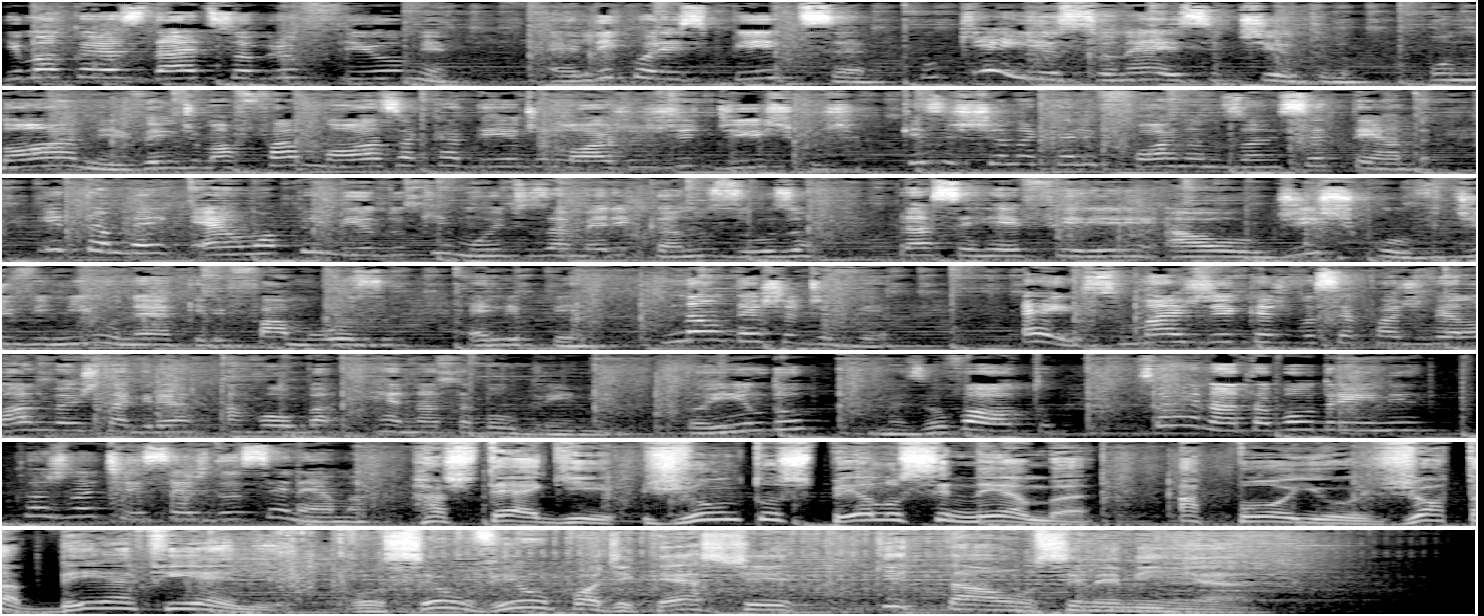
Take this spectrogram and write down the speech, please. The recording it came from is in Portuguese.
E uma curiosidade sobre o filme. É Licorice Pizza. O que é isso, né, esse título? O nome vem de uma famosa cadeia de lojas de discos que existia na Califórnia nos anos 70 e também é um apelido que muitos americanos usam para se referirem ao disco de vinil, né, aquele famoso LP. Não deixa de ver. É isso, mais dicas você pode ver lá no meu Instagram, arroba Renata Boldrini. Tô indo, mas eu volto. Sou Renata Boldrini, com as notícias do cinema. Hashtag Juntos pelo Cinema. Apoio JBFM. Você ouviu o podcast Que Tal um Cineminha?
